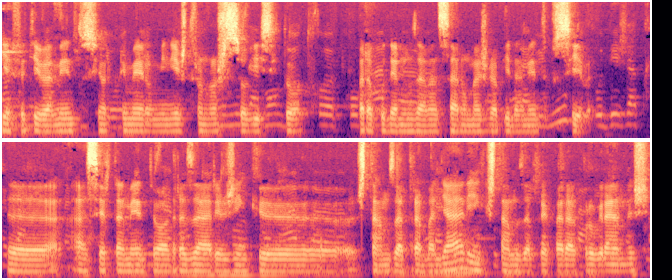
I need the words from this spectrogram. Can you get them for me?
e, efetivamente, o Sr. Primeiro-Ministro nos solicitou para podermos avançar o mais rapidamente possível. Há certamente outras áreas em que estamos a trabalhar e em que estamos a preparar programas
